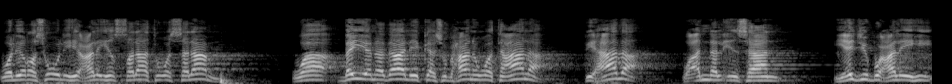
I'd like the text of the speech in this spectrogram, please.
ولرسوله عليه الصلاة والسلام وبين ذلك سبحانه وتعالى في هذا وأن الإنسان يجب عليه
